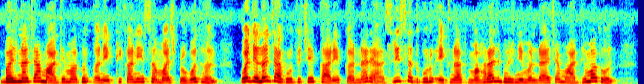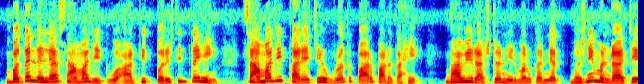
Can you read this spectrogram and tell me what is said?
भजनाच्या माध्यमातून अनेक ठिकाणी समाज प्रबोधन व जनजागृतीचे कार्य करणाऱ्या श्री सद्गुरू एकनाथ महाराज भजनी मंडळाच्या माध्यमातून बदललेल्या सामाजिक व आर्थिक परिस्थितीतही सामाजिक कार्याचे व्रत पार पाडत आहे. भावी राष्ट्र निर्माण करण्यात भजनी मंडळाचे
